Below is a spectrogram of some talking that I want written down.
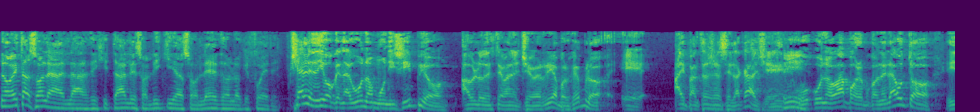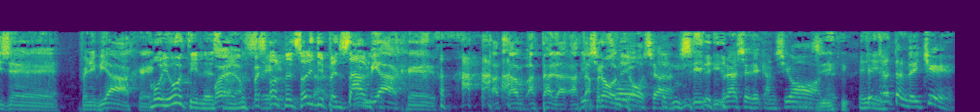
No, estas son las, las digitales o líquidas o LED o lo que fuere. Ya le digo que en algunos municipios, hablo de Esteban Echeverría, por ejemplo, eh, hay pantallas en la calle. Sí. U- Uno va por, con el auto y dice, feliz viaje. Muy útiles Bueno, son, sí, son, son Buen indispensables. viaje. Hasta, hasta, la- hasta pronto. cosas, Sí. frases de canciones. Sí. Te Sí. tratan de che.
